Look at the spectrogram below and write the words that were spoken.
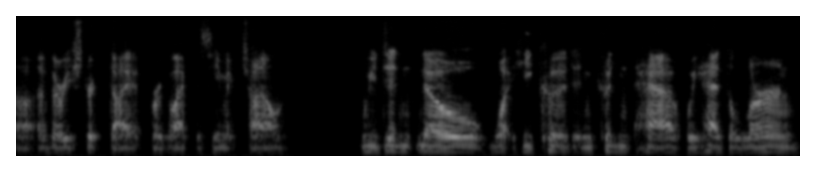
uh, a very strict diet for a galactosemic child. We didn't know what he could and couldn't have. We had to learn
